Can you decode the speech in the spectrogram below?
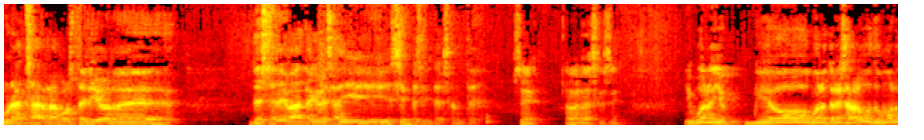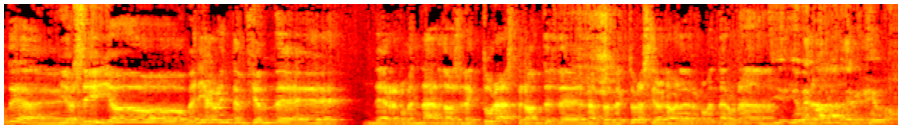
una charla posterior de, de ese debate que ves allí siempre es interesante. Sí, la verdad es que sí. Y bueno, yo, yo bueno, ¿traes algo, tu Morte? Eh, Yo sí, yo venía con intención de, de recomendar dos lecturas, pero antes de las dos lecturas quiero acabar de recomendar una... Yo, yo vengo una- a hablar de mi libro.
